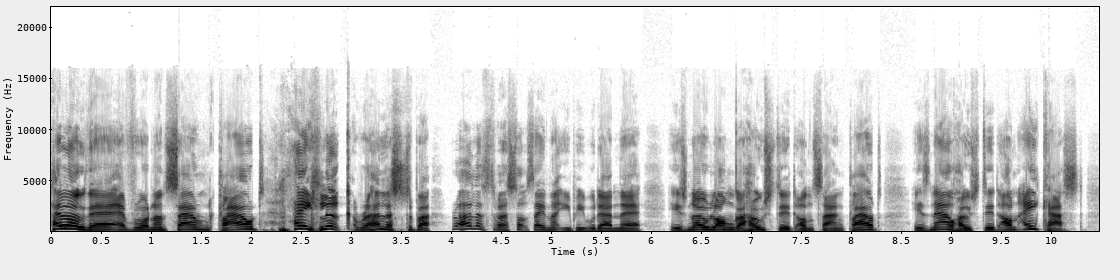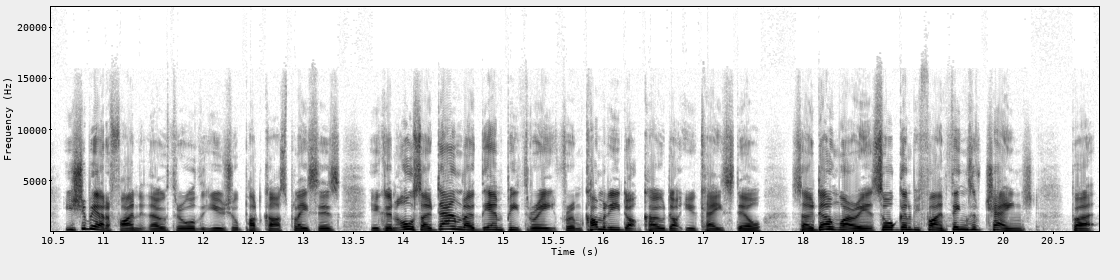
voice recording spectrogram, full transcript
Hello there, everyone on SoundCloud. Hey, look, Rahalastaba. Rahalastaba, stop saying that, you people down there. Is no longer hosted on SoundCloud. Is now hosted on Acast. You should be able to find it, though, through all the usual podcast places. You can also download the MP3 from comedy.co.uk still. So don't worry, it's all going to be fine. Things have changed, but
